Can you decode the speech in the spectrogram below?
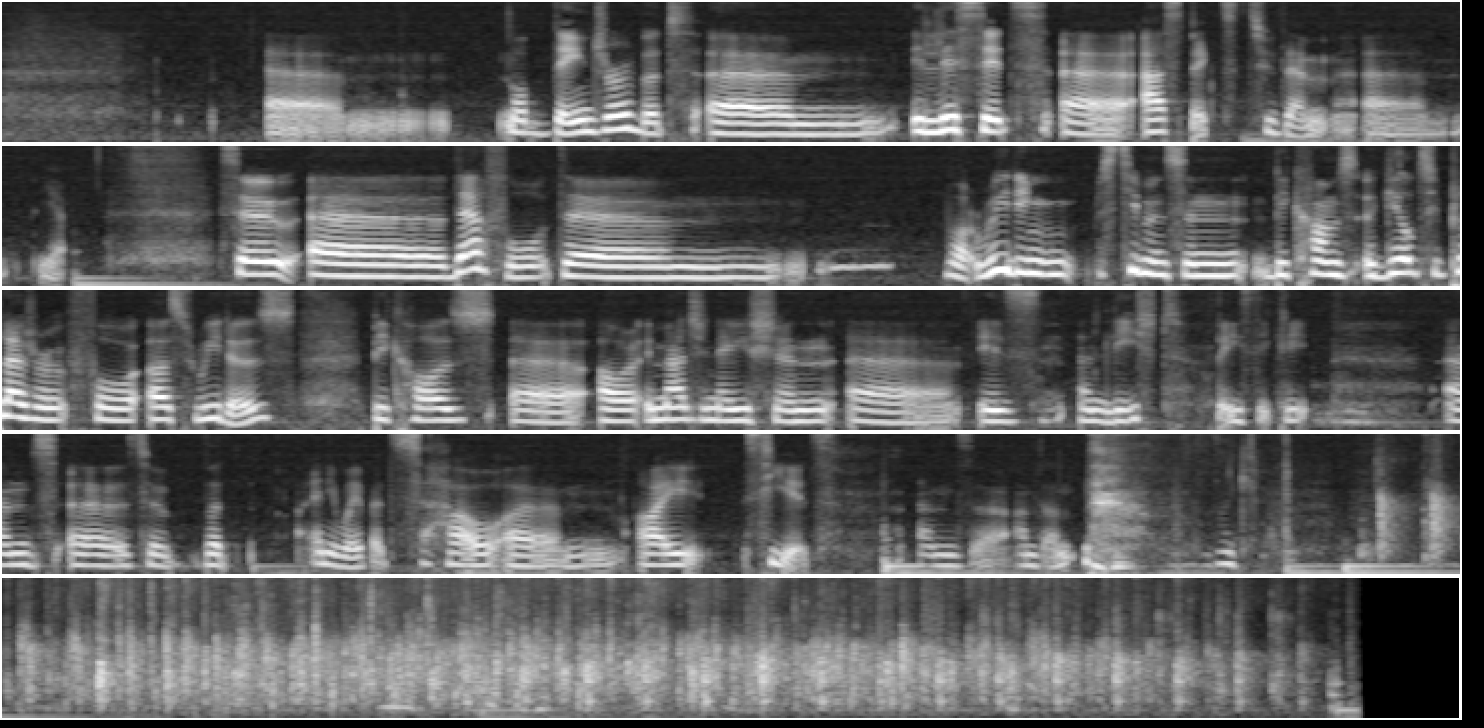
um, not danger, but um, illicit uh, aspects to them. Um, yeah. So uh, therefore, the um, well, reading Stevenson becomes a guilty pleasure for us readers because uh, our imagination uh, is unleashed, basically. And uh, so, but anyway, that's how um, I see it. And uh, I'm done. Thank you.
